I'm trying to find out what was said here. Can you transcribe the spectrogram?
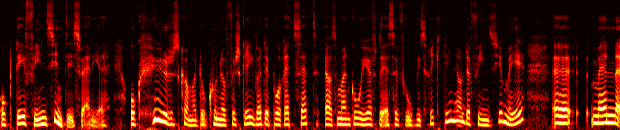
Och det finns inte i Sverige. Och hur ska man då kunna förskriva det på rätt sätt? Alltså man går ju efter SFOGs riktlinjer och det finns ju med. Eh, men eh,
